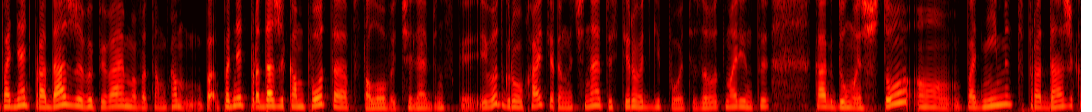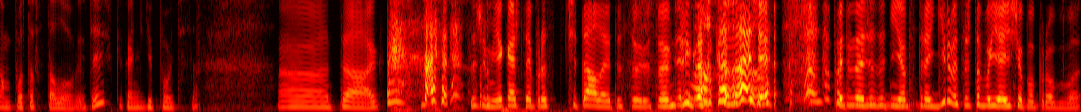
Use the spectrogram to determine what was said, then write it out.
поднять продажи выпиваемого там, ком, поднять продажи компота в столовой Челябинской. И вот гроу-хакеры начинают тестировать гипотезы. Вот, Марин, ты как думаешь, что э, поднимет продажи компота в столовой? У тебя есть какая-нибудь гипотеза? А, так. Слушай, мне кажется, я просто читала эту историю в твоем телеграм-канале, поэтому надо сейчас от нее абстрагироваться, чтобы я еще попробовала.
